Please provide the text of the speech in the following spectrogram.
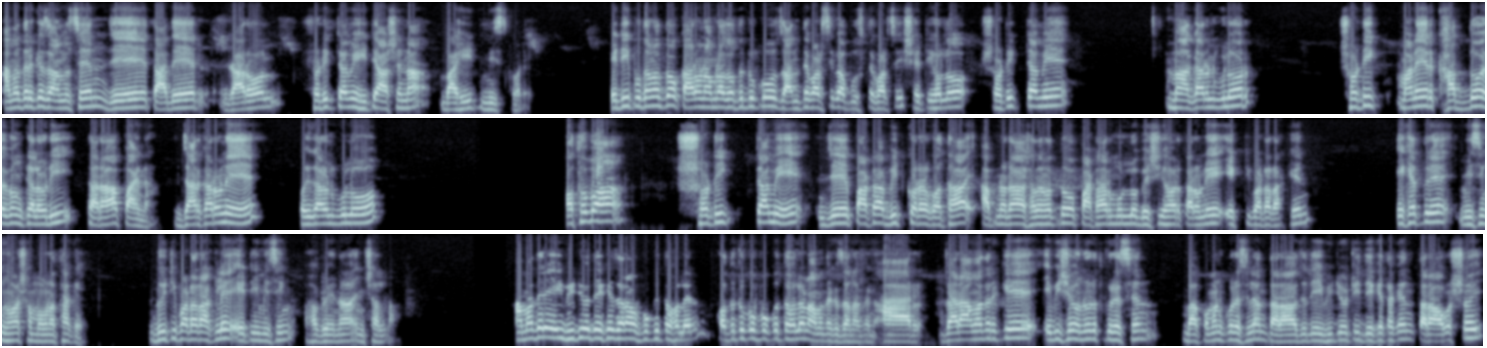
আমাদেরকে জানাচ্ছেন যে তাদের গারল সঠিক টাইমে হিটে আসে না বা হিট মিস করে। এটি প্রধানত কারণ আমরা যতটুকু জানতে পারছি বা বুঝতে পারছি, সেটি হলো সঠিক টাইমে মা গারলগুলোর সঠিক মানের খাদ্য এবং ক্যালোরি তারা পায় না। যার কারণে ওই গারলগুলো অথবা সঠিক টাইমে যে পাটা বিট করার কথা, আপনারা সাধারণত পাটার মূল্য বেশি হওয়ার কারণে একটি পাটা রাখেন। এক্ষেত্রে মিসিং হওয়ার সম্ভাবনা থাকে। দুইটি পাটা রাখলে এটি মিসিং হবে না ইনশাল্লাহ আমাদের এই ভিডিও দেখে যারা উপকৃত হলেন, কতটুকু উপকৃত হলেন আমাদেরকে জানাবেন। আর যারা আমাদেরকে এ বিষয়ে অনুরোধ করেছেন বা কমেন্ট করেছিলেন, তারা যদি এই ভিডিওটি দেখে থাকেন, তারা অবশ্যই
